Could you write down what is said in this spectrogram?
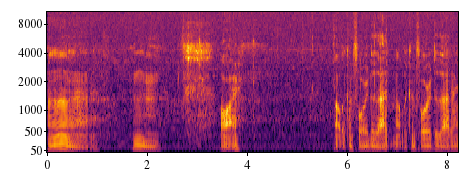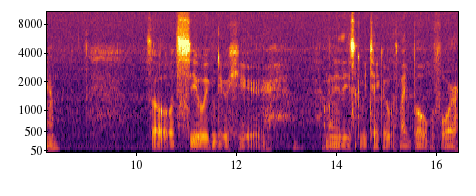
Huh. Hmm. I. Not looking forward to that. Not looking forward to that, I am. So let's see what we can do here. How many of these can we take out with my bow before?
